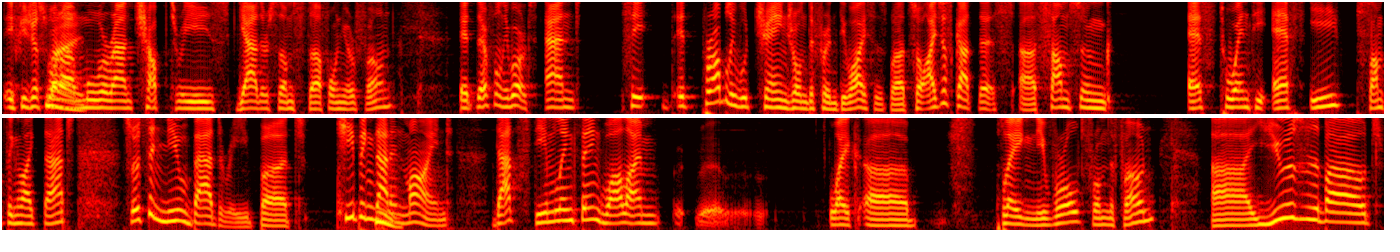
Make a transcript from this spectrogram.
if you just want Right. to move around chop trees gather some stuff on your phone it definitely works. And see it probably would change on different devices but so i just got this uh, samsung s20 fe something like that. So it's a new battery but keeping that in mind that steam link thing while i'm uh, like uh playing new world from the phone uh uses about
